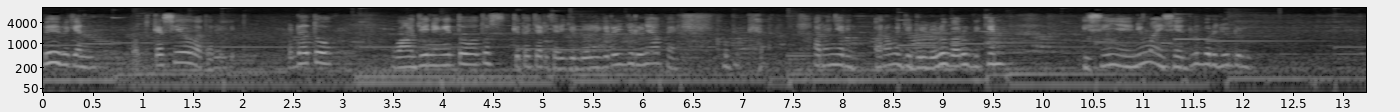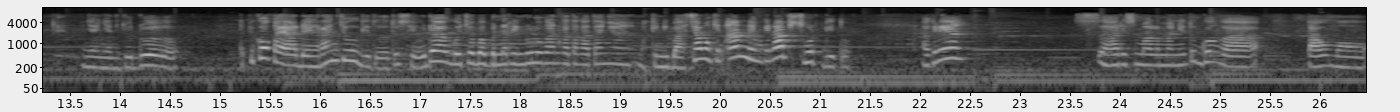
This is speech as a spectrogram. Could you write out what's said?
be bikin podcast yuk kata dia gitu. Udah tuh gue ngajuin yang itu terus kita cari-cari judulnya. Kira judulnya apa ya? Ya orang nyari orang mau judul dulu baru bikin. Isinya ini mah isinya dulu baru judul. Nyari-nyari judul. Tapi kok kayak ada yang rancu gitu. Terus ya udah gue coba benerin dulu kan kata-katanya. Makin dibaca makin aneh makin absurd gitu. Akhirnya sehari semalaman itu gue nggak tahu mau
